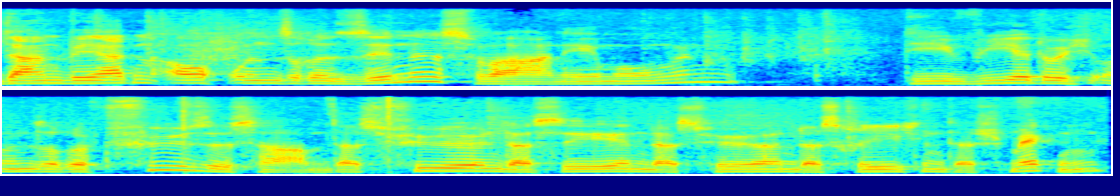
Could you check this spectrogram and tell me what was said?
dann werden auch unsere Sinneswahrnehmungen, die wir durch unsere Physis haben, das Fühlen, das Sehen, das Hören, das Riechen, das Schmecken,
